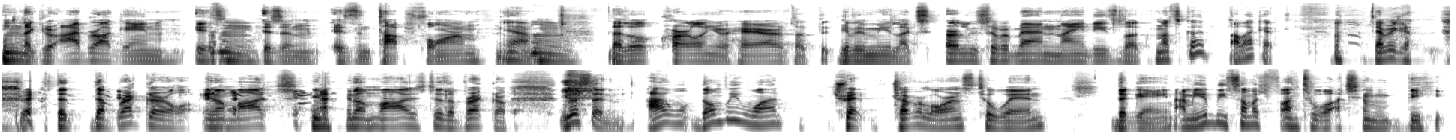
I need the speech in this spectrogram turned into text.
Mm. like your eyebrow game is Mm. is in is in top form. Yeah, Mm. that little curl in your hair is like giving me like early Superman '90s look. That's good. I like it. There we go. the the Breck girl in homage in homage to the Breck girl. Listen, I don't we want Tre- Trevor Lawrence to win the game? I mean, it'd be so much fun to watch him be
